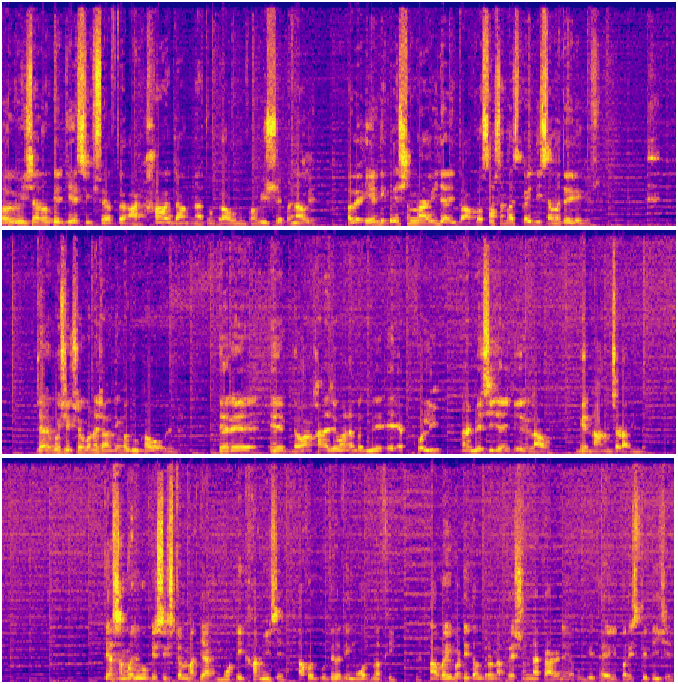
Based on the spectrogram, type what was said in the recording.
હવે વિચારો કે જે શિક્ષક આખા ગામના છોકરાઓનું ભવિષ્ય બનાવે, હવે એ ડિપ્રેશનમાં આવી જાય તો આપણો સમાજ કઈ દિશામાં જઈ રહ્યો છે? જ્યારે કોઈ શિક્ષકોને છાતીમાં દુખાવો પડે ત્યારે એ દવાખાને જવાને બદલે એ એપ ખોલી અને બેસી જાય કે લાવ, બે નામ ચડાવી દો. ત્યાં સમજવું કે સિસ્ટમમાં ક્યાંક મોટી ખામી છે. આ કોઈ કુદરતી મોત નથી. આ વહીવટી તંત્રના પ્રેશરના કારણે ઊભી થયેલી પરિસ્થિતિ છે.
